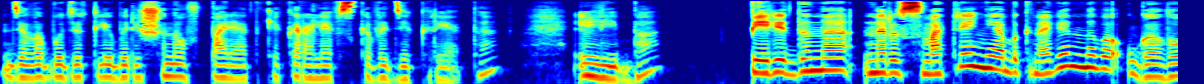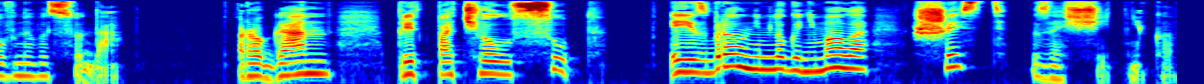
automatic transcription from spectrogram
Дело будет либо решено в порядке королевского декрета, либо передано на рассмотрение обыкновенного уголовного суда. Роган предпочел суд — и избрал ни много ни мало шесть защитников.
